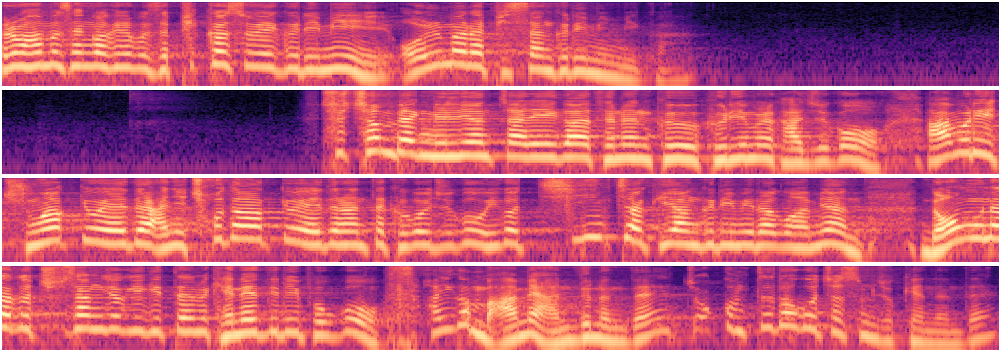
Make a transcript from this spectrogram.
여러분 한번 생각해 보세요. 피카소의 그림이 얼마나 비싼 그림입니까? 수천백 밀리언짜리가 드는 그 그림을 가지고 아무리 중학교 애들 아니 초등학교 애들한테 그거 주고 이거 진짜 귀한 그림이라고 하면 너무나도 추상적이기 때문에 걔네들이 보고 아 이건 마음에 안 드는데 조금 뜯어 고쳤으면 좋겠는데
